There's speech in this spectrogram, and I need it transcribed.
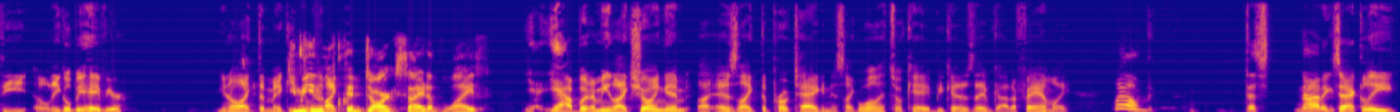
the illegal behavior, you know, like the making. You mean the- like the dark side of life? yeah, yeah, but I mean, like showing him uh, as like the protagonist, like, well, it's okay because they've got a family. Well, that's not exactly,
